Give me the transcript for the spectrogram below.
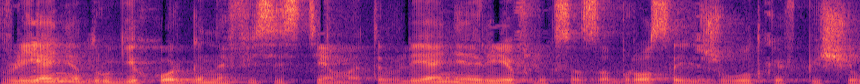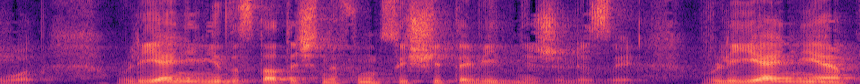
влияние других органов и систем, это влияние рефлюкса, заброса из желудка в пищевод, влияние недостаточной функции щитовидной железы, влияние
